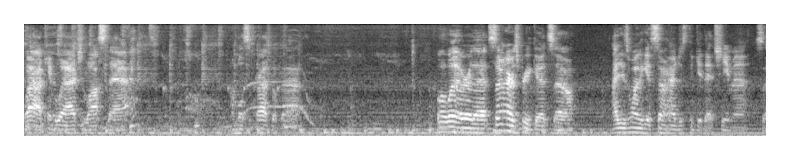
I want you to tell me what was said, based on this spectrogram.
Wow, I can't believe I actually lost that. I'm a surprised about that. Well, whatever, that Stoneheart's pretty good, so... I just wanted to get Stoneheart just to get that achievement, so...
